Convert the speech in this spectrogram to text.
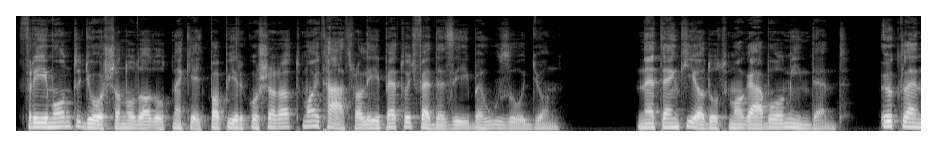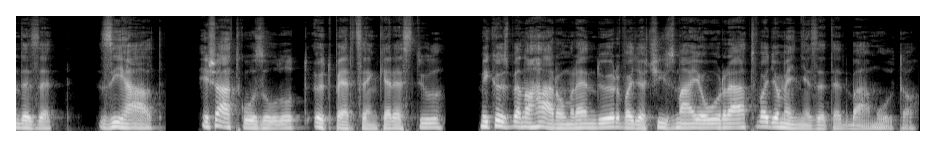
Frémont gyorsan odaadott neki egy papírkosarat, majd hátra lépett, hogy fedezékbe húzódjon. Neten kiadott magából mindent. Öklendezett, zihált, és átkózódott öt percen keresztül, miközben a három rendőr vagy a csizmája orrát, vagy a mennyezetet bámulta.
